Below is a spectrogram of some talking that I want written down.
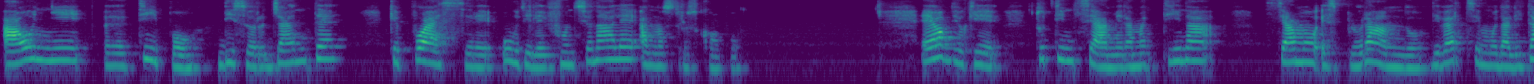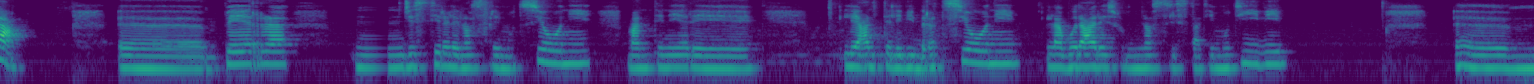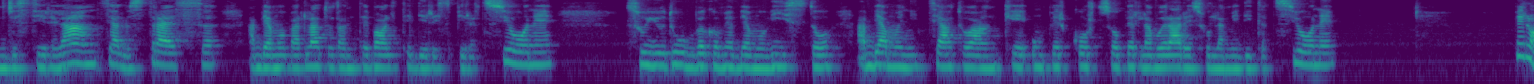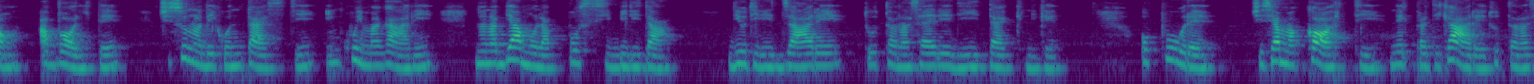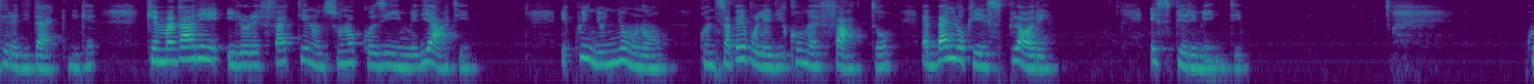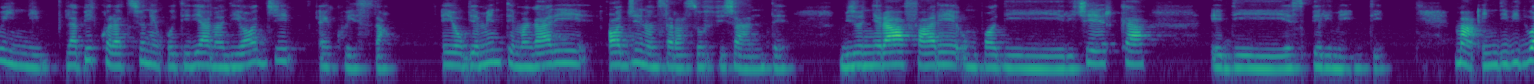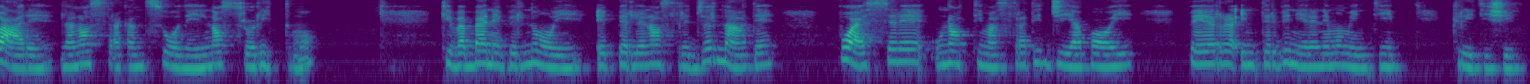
a ogni eh, tipo di sorgente che può essere utile e funzionale al nostro scopo. È ovvio che tutti insieme la mattina stiamo esplorando diverse modalità eh, per mm, gestire le nostre emozioni, mantenere le alte le vibrazioni, lavorare sui nostri stati emotivi, eh, gestire l'ansia, lo stress. Abbiamo parlato tante volte di respirazione, su YouTube, come abbiamo visto, abbiamo iniziato anche un percorso per lavorare sulla meditazione. Però a volte ci sono dei contesti in cui magari non abbiamo la possibilità di utilizzare tutta una serie di tecniche, oppure ci siamo accorti nel praticare tutta una serie di tecniche che magari i loro effetti non sono così immediati e quindi ognuno, consapevole di come è fatto, è bello che esplori e sperimenti. Quindi la piccola azione quotidiana di oggi è questa. E ovviamente magari oggi non sarà sufficiente, bisognerà fare un po' di ricerca e di esperimenti, ma individuare la nostra canzone, il nostro ritmo che va bene per noi e per le nostre giornate può essere un'ottima strategia poi per intervenire nei momenti critici.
